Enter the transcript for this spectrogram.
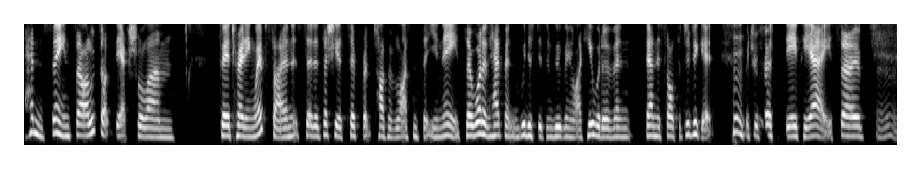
hadn't seen. So I looked up the actual um, fair trading website and it said it's actually a separate type of license that you need. So what had happened, we just did some Googling like he would have and found this old certificate, hmm. which refers to the EPA. So oh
